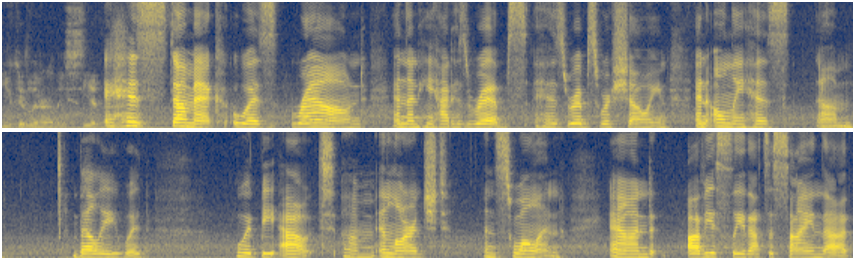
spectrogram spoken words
you could literally see it. his stomach was round and then he had his ribs. His ribs were showing and only his um, belly would would be out um, enlarged and swollen. And obviously that's a sign that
